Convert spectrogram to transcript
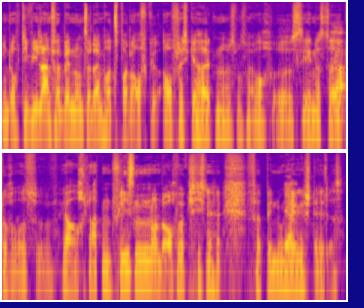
und auch die WLAN-Verbindung zu deinem Hotspot auf, aufrecht gehalten. Das muss man auch äh, sehen, dass da ja. durchaus äh, ja auch Daten fließen und auch wirklich eine Verbindung ja. hergestellt ist.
